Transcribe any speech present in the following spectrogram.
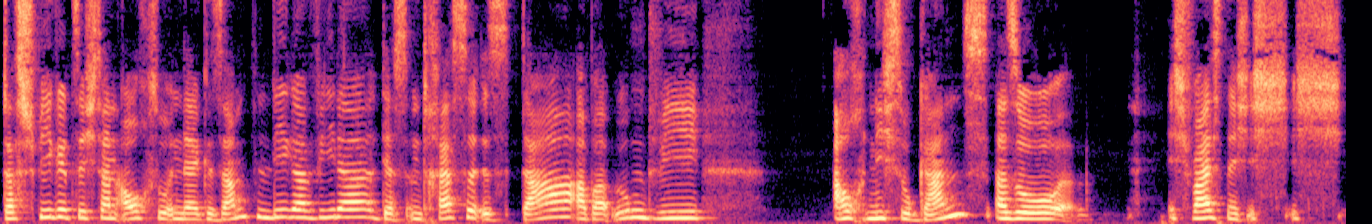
das spiegelt sich dann auch so in der gesamten Liga wieder. Das Interesse ist da, aber irgendwie auch nicht so ganz. Also ich weiß nicht, ich, ich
